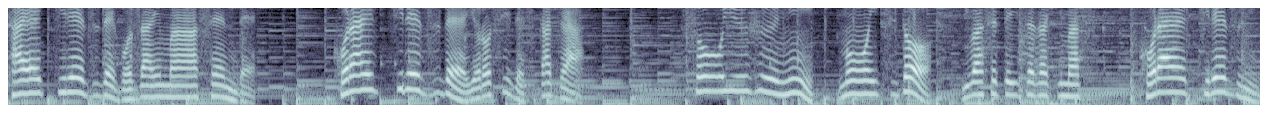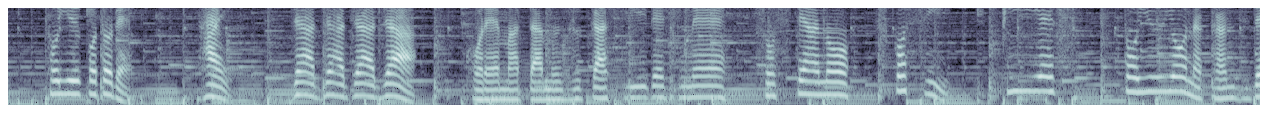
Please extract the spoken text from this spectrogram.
耐えきれずでございませんで。こらえきれずでよろしいですか？じゃあ。そういう風にもう一度言わせていただきます。こらえきれずにということで。はい。じゃあじゃあじゃあじゃあこれまた難しいですね。そしてあの少し PS というような感じで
